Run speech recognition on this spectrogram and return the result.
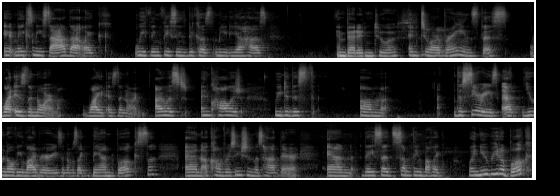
it makes me sad that like we think these things because media has Embedded into us. into our brains this what is the norm? White is the norm. I was in college we did this um the series at UNLV libraries and it was like banned books and a conversation was had there and they said something about like when you read a book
